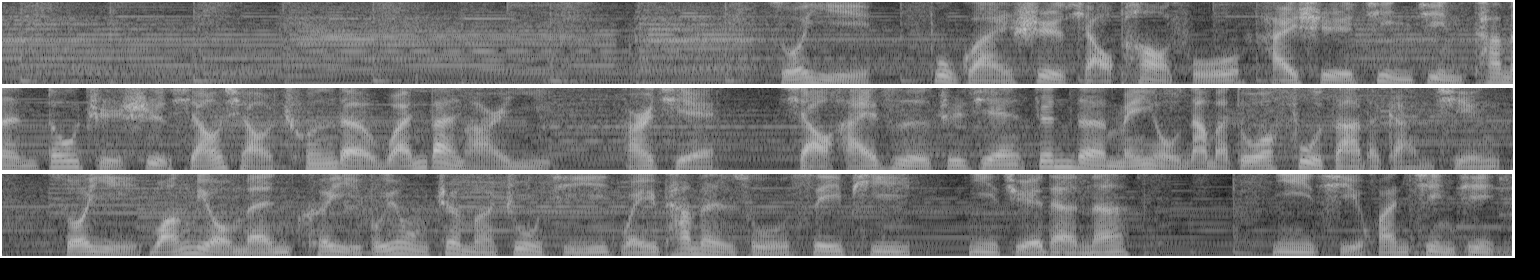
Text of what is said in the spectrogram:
所以，不管是小泡芙还是静静，他们都只是小小春的玩伴而已，而且小孩子之间真的没有那么多复杂的感情。所以网友们可以不用这么着急为他们组 CP，你觉得呢？你喜欢静静？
